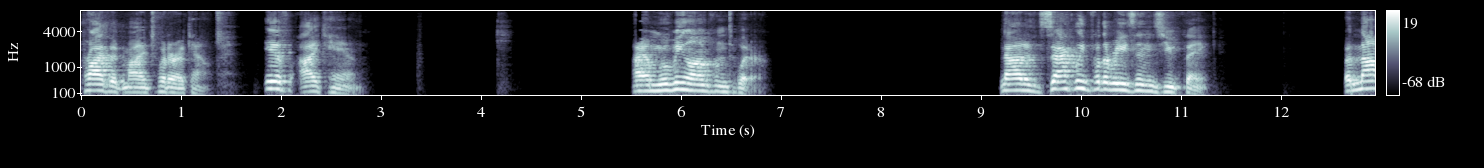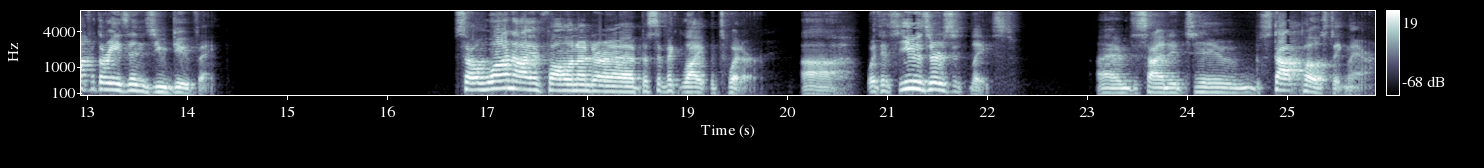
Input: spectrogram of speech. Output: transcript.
private my Twitter account, if I can. I am moving on from Twitter. Not exactly for the reasons you think, but not for the reasons you do think. So, one, I have fallen under a Pacific light with Twitter, uh, with its users at least. I've decided to stop posting there.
